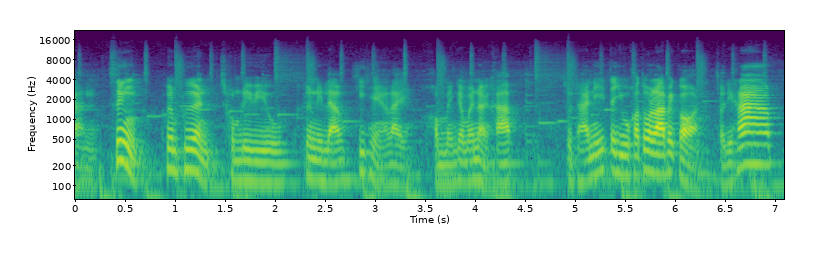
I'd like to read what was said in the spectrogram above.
กัน ซึ่งเพื่อนๆชมรีวิวเครื่องนี้แล้วคิดเห็นอย่างไรคอมเมนต์กันไว้หน่อยครับสุดท้ายนี้ตะยูขอตัวลาไปก่อน สวัสดีครับ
